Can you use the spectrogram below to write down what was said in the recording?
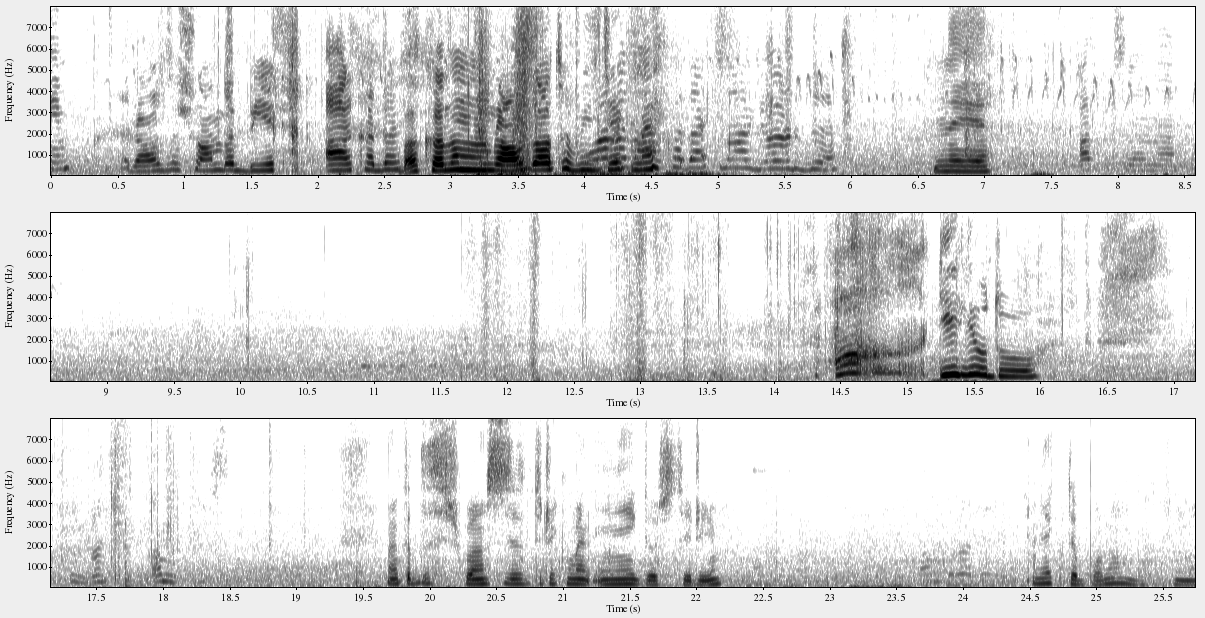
ikiyim. Razı şu anda bir. Arkadaş. Bakalım Razı atabilecek mi? Arkadaşlar gördü Neyi? attığını. Ah geliyordu. Arkadaşlar ben size direkt ben ineği göstereyim. İnek de bana mı bakıyor?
